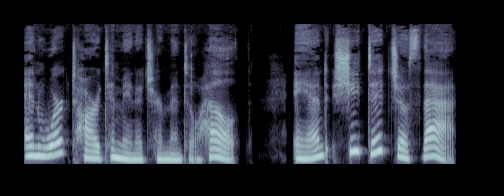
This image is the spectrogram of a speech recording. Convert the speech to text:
and worked hard to manage her mental health. And she did just that.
